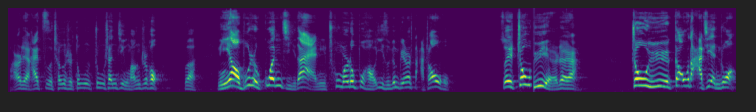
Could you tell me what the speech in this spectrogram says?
而且还自称是东中山靖王之后，是吧？你要不是官几代，你出门都不好意思跟别人打招呼，所以周瑜也是这样。周瑜高大健壮，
